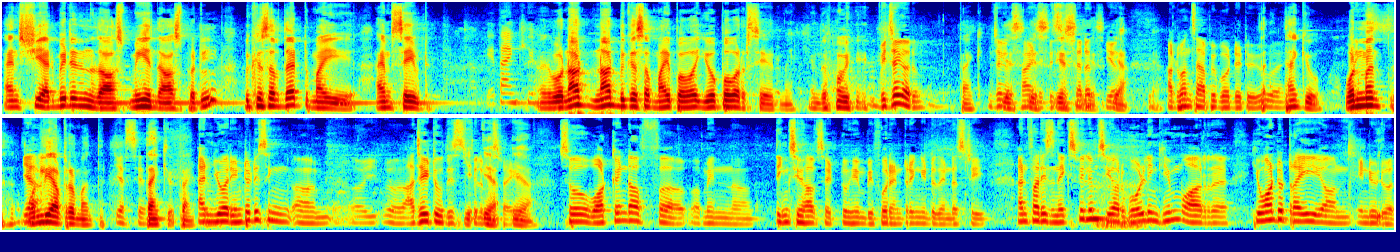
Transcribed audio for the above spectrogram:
and she admitted in the, me in the hospital. Because of that, my I'm saved. Okay, thank you. Uh, not not because of my power, your power saved me in the movie. Vijay Garu. Thank you. Jagan, yes, hi, yes, this yes, is yes, here. Yeah, yeah. Advance happy birthday to you. Th- thank you. One month, Yeah. only after a month. Yes, yes. Thank you, thank you. And you are introducing um, uh, Ajay to this film, films, yeah, right? yeah. So, what kind of, uh, I mean, uh, things you have said to him before entering into the industry? And for his next films, you are holding him, or uh, want to try on individual?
